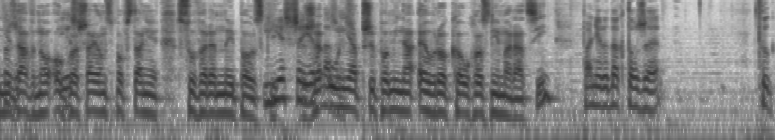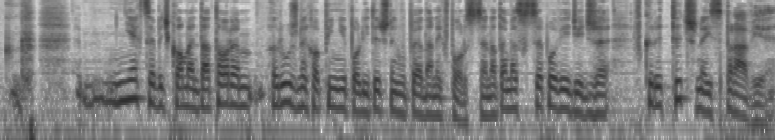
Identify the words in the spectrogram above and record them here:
niedawno jeszcze- ogłaszając powstanie suwerennej Polski, jeszcze że Unia rzecz. przypomina eurokołchoz, nie ma racji? Panie redaktorze, nie chcę być komentatorem różnych opinii politycznych wypowiadanych w Polsce, natomiast chcę powiedzieć, że w krytycznej sprawie,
